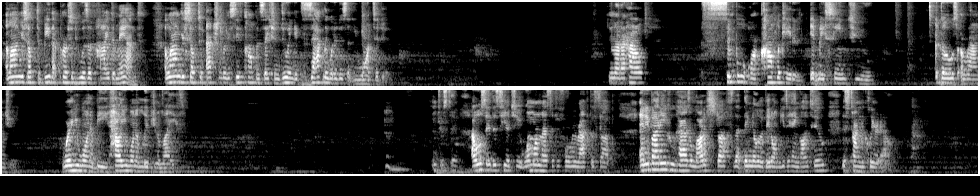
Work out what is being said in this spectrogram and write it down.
allowing yourself to be that person who is of high demand, allowing yourself to actually receive compensation doing exactly what it is that you want to do. No matter how simple or complicated it may seem to those around you, where you want to be, how you want to live your life. Hmm. Interesting. I will say this here too. One more message before we wrap this up. Anybody who has a lot of stuff that they know that they don't need to hang on to, it's time to clear it out.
